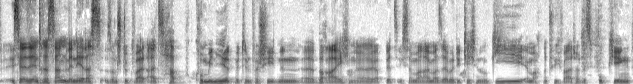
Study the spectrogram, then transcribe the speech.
ist ja sehr interessant, wenn ihr das so ein Stück weit als Hub kombiniert mit den verschiedenen äh, Bereichen. Ne? Ihr habt jetzt, ich sag mal, einmal selber die Technologie, ihr macht natürlich weiter das Booking.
